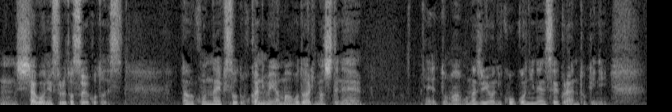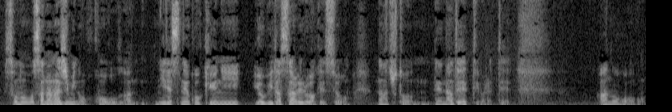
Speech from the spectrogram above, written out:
うん、四捨五入するとそういうことです。だからこんなエピソード他にも山ほどありましてね、えっ、ー、と、まあ、同じように高校2年生くらいの時に、その幼馴染の子が、にですね、こう急に呼び出されるわけですよ。なんかちょっとね、なでって言われて、あの、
